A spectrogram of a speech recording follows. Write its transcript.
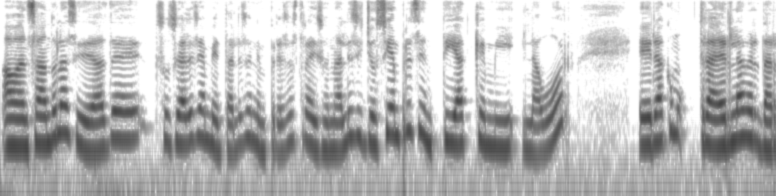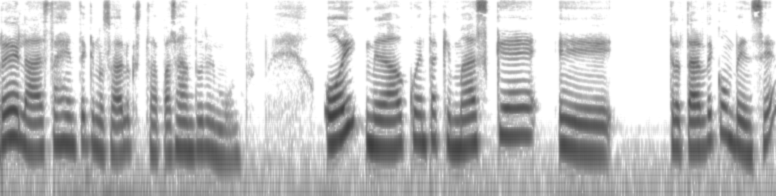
avanzando las ideas de sociales y ambientales en empresas tradicionales y yo siempre sentía que mi labor era como traer la verdad revelada a esta gente que no sabe lo que está pasando en el mundo. Hoy me he dado cuenta que más que eh, tratar de convencer,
